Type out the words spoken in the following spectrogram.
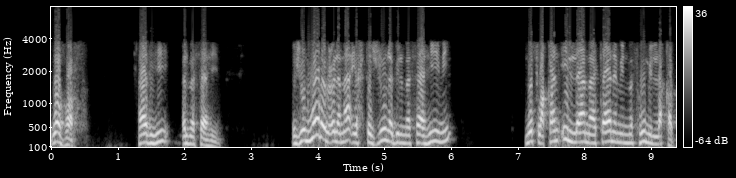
والظرف. هذه المفاهيم. جمهور العلماء يحتجون بالمفاهيم مطلقا إلا ما كان من مفهوم اللقب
